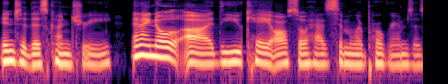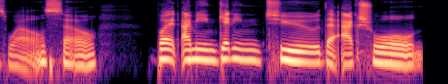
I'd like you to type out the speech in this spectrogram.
into this country. And I know uh, the UK also has similar programs as well. So, but I mean, getting to the actual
